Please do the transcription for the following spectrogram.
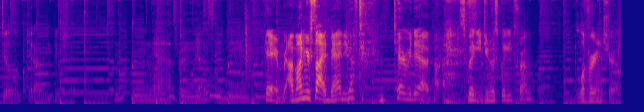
still get out and do shit. Yeah, that's right. Yeah, see. Okay, I'm on your side, man. You don't have to tear me down. Uh, Squiggy, do you know who Squiggy's from? Laverne and Shirley.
